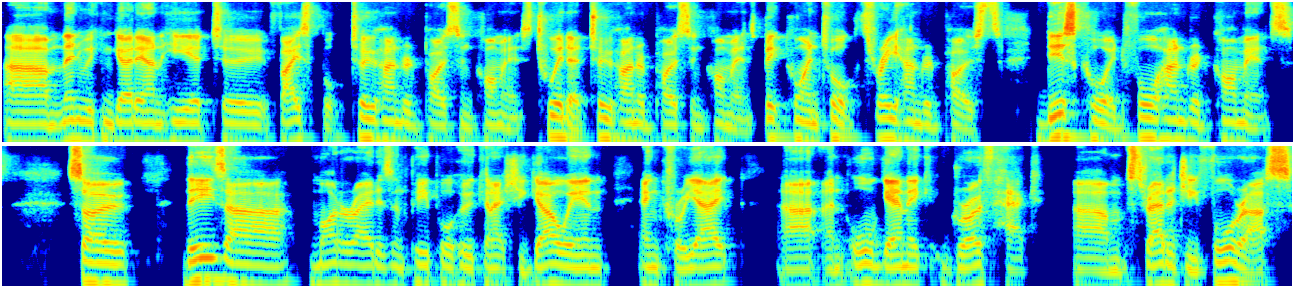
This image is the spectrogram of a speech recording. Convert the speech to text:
Um, then we can go down here to Facebook, 200 posts and comments, Twitter, 200 posts and comments, Bitcoin Talk, 300 posts, Discord, 400 comments. So these are moderators and people who can actually go in and create uh, an organic growth hack um, strategy for us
